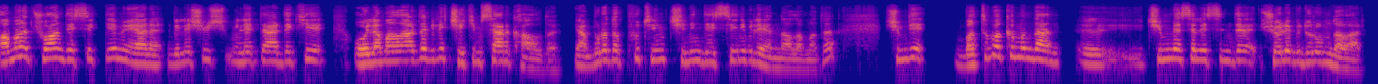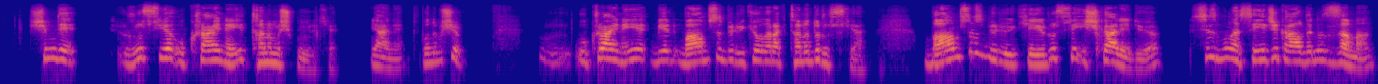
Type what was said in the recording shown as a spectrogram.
ama şu an destekleyemiyor yani Birleşmiş Milletler'deki oylamalarda bile çekimser kaldı. Yani burada Putin Çin'in desteğini bile yanına alamadı. Şimdi Batı bakımından e, Çin meselesinde şöyle bir durum da var. Şimdi Rusya Ukrayna'yı tanımış bu ülke. Yani bunu bir şey. Ukrayna'yı bir bağımsız bir ülke olarak tanıdı Rusya. Bağımsız bir ülkeyi Rusya işgal ediyor. Siz buna seyirci kaldığınız zaman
